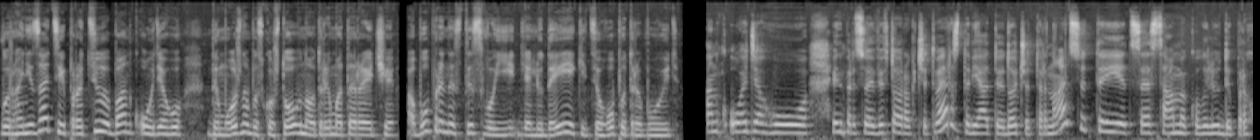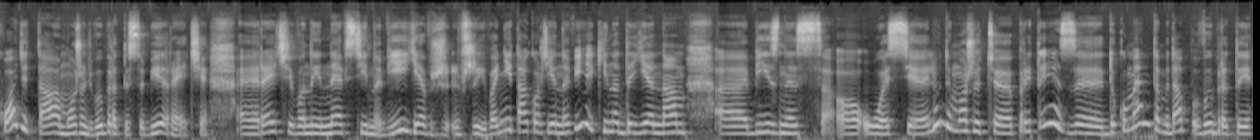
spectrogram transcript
В організації працює банк одягу, де можна безкоштовно отримати речі або принести свої для людей, які цього потребують. Банк одягу він працює вівторок-четвер з 9 до 14. Це саме коли люди приходять та можуть вибрати собі речі. Е, Речі вони не всі нові, є вж- вживані. Також є нові, які надає нам е, бізнес. Е, Ось люди можуть прийти з документами, да, вибрати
